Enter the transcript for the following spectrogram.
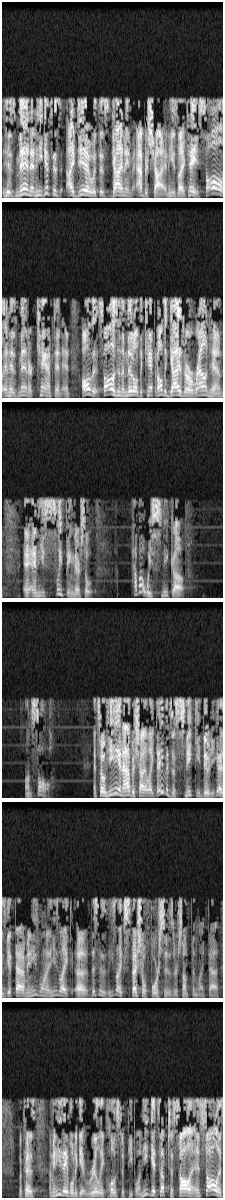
his men, and he gets this idea with this guy named Abishai, and he's like, "Hey, Saul and his men are camped, and and all the Saul is in the middle of the camp, and all the guys are around him, and, and he's sleeping there. So, how about we sneak up on Saul?" And so he and Abishai, like David's a sneaky dude. You guys get that? I mean, he's one of he's like uh, this is he's like special forces or something like that because I mean he's able to get really close to people. And he gets up to Saul, and Saul is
